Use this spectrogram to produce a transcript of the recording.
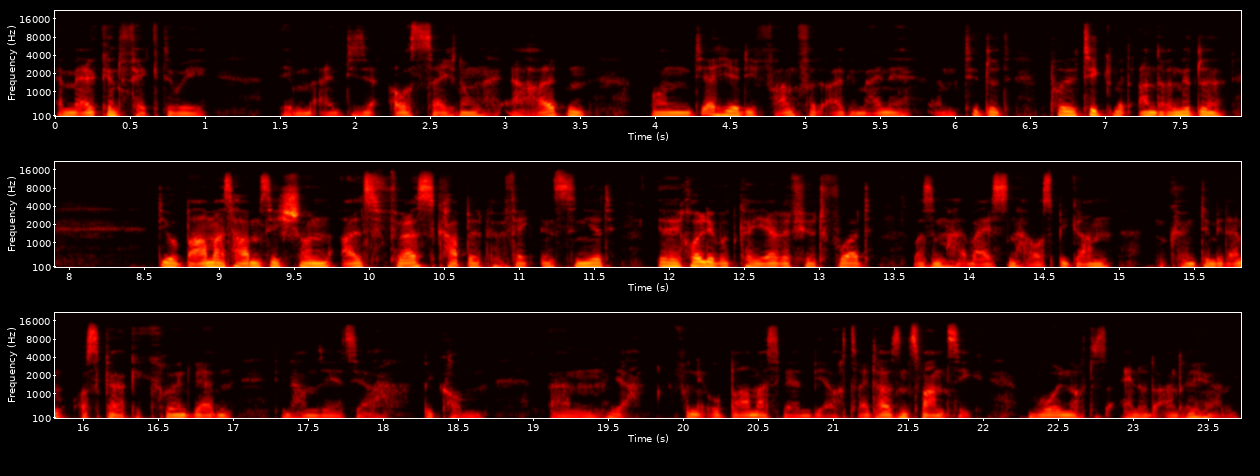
American Factory eben ein, diese Auszeichnung erhalten. Und ja, hier die Frankfurt Allgemeine ähm, titelt Politik mit anderen Mitteln. Die Obamas haben sich schon als First Couple perfekt inszeniert. Ihre Hollywood-Karriere führt fort, was im Weißen Haus begann und könnte mit einem Oscar gekrönt werden. Den haben sie jetzt ja bekommen. Ähm, ja, von den Obamas werden wir auch 2020 wohl noch das ein oder andere hören.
